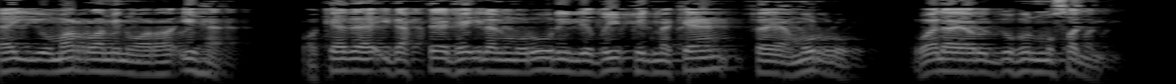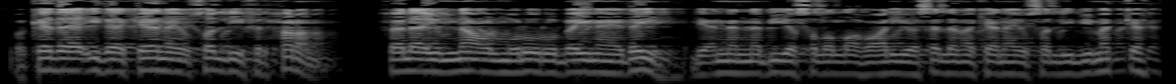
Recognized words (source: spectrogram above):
أن يمر من ورائها. وكذا إذا احتاج إلى المرور لضيق المكان فيمر ولا يرده المصلي. وكذا إذا كان يصلي في الحرم فلا يمنع المرور بين يديه لأن النبي صلى الله عليه وسلم كان يصلي بمكة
